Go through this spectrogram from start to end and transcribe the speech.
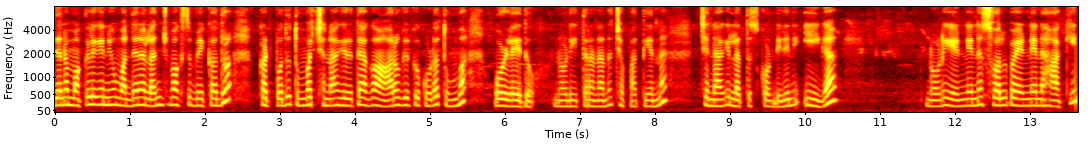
ಇದನ್ನು ಮಕ್ಕಳಿಗೆ ನೀವು ಮಧ್ಯಾಹ್ನ ಲಂಚ್ ಬಾಕ್ಸ್ ಬೇಕಾದರೂ ಕಟ್ಬೋದು. ತುಂಬ ಚೆನ್ನಾಗಿರುತ್ತೆ. ಹಾಗೂ ಆರೋಗ್ಯಕ್ಕೂ ಕೂಡ ತುಂಬ ಒಳ್ಳೆಯದು. ನೋಡಿ, ಈ ಥರ ನಾನು ಚಪಾತಿಯನ್ನು ಚೆನ್ನಾಗಿ ಲತ್ತಿಸ್ಕೊಂಡಿದ್ದೀನಿ. ಈಗ ನೋಡಿ, ಎಣ್ಣೆನ ಸ್ವಲ್ಪ ಎಣ್ಣೆನ ಹಾಕಿ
